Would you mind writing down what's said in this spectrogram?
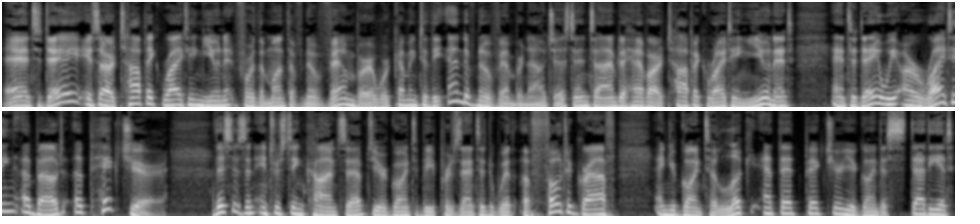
And today is our topic writing unit for the month of November. We're coming to the end of November now, just in time to have our topic writing unit. And today we are writing about a picture. This is an interesting concept. You're going to be presented with a photograph and you're going to look at that picture, you're going to study it,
